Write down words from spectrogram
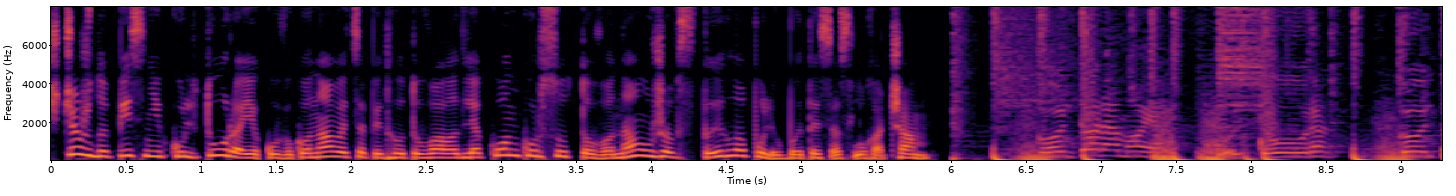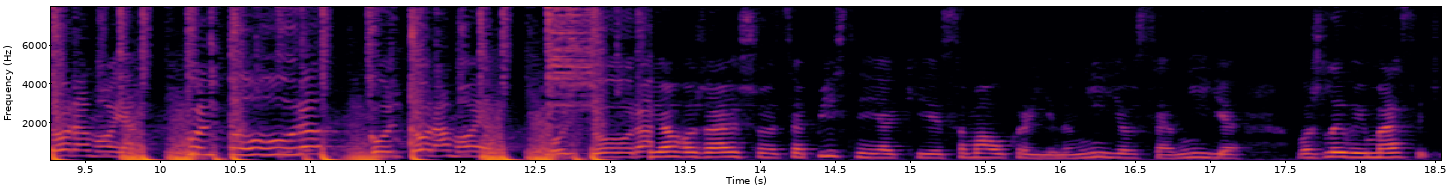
Що ж до пісні Культура, яку виконавиця підготувала для конкурсу, то вона уже встигла полюбитися слухачам. Культура моя, культура, культура Я вважаю, що ця пісня, як і сама Україна, в ній є все. В ній є важливий меседж,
